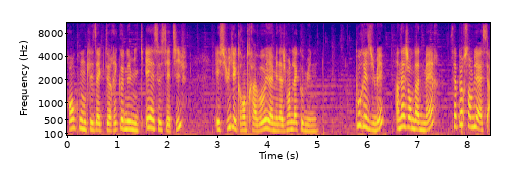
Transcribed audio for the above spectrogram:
rencontre les acteurs économiques et associatifs, et suit les grands travaux et aménagements de la commune. Pour résumer, un agenda de maire, ça peut ressembler à ça.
